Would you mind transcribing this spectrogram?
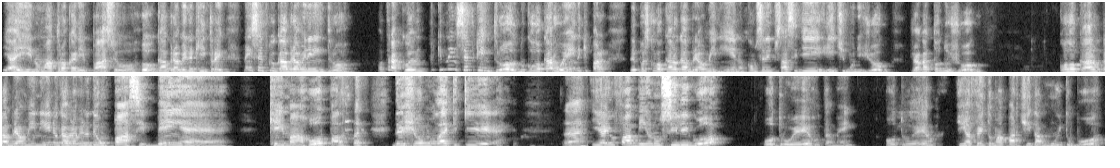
E aí, numa troca de passe, o Gabriel Menino que entrou. Em... Nem sei porque o Gabriel Menino entrou. Outra coisa, porque nem sei porque entrou. Não colocaram o Henrique para. Depois colocaram o Gabriel Menino, como se ele precisasse de ritmo de jogo. Joga todo jogo. Colocaram o Gabriel Menino, o Gabriel Menino deu um passe bem é, queima-roupa, deixou o moleque que. Né? E aí o Fabinho não se ligou, outro erro também, outro erro. Tinha feito uma partida muito boa,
